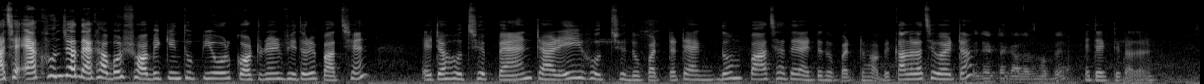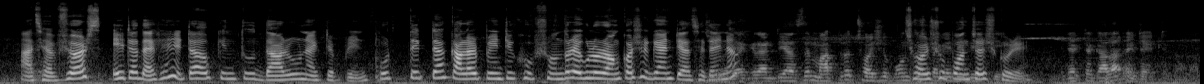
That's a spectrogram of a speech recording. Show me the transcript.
আচ্ছা এখন যা দেখাবো সবই কিন্তু পিওর কটনের ভিতরে পাচ্ছেন। এটা হচ্ছে প্যান্ট আর এই হচ্ছে দোপাট্টাটা। একদম পাঁচ হাতের একটা দোপাট্টা হবে। কালার আছে কয়টা? এটা একটা কালার হবে। এটা একটা কালার আচ্ছা ভিউয়ার্স এটা দেখেন এটাও কিন্তু দারুণ একটা প্রিন্ট প্রত্যেকটা কালার প্রিন্টই খুব সুন্দর। এগুলো রং কষের গ্যারান্টি আছে তাই না? গ্যারান্টি আছে মাত্র 650 ছয়শো পঞ্চাশ করে। এটা একটা কালার এটা একটা কালার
